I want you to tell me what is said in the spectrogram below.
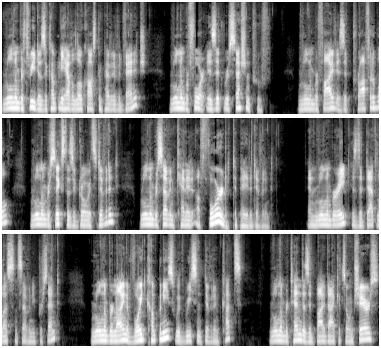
rule number 3 does the company have a low cost competitive advantage Rule number four, is it recession proof? Rule number five, is it profitable? Rule number six, does it grow its dividend? Rule number seven, can it afford to pay the dividend? And rule number eight, is the debt less than 70%? Rule number nine, avoid companies with recent dividend cuts. Rule number 10, does it buy back its own shares?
